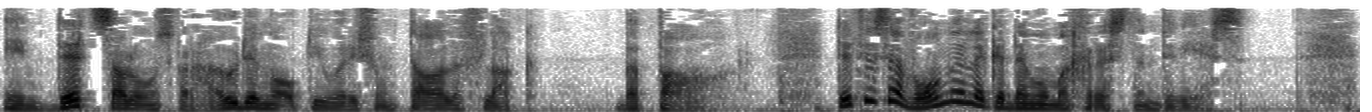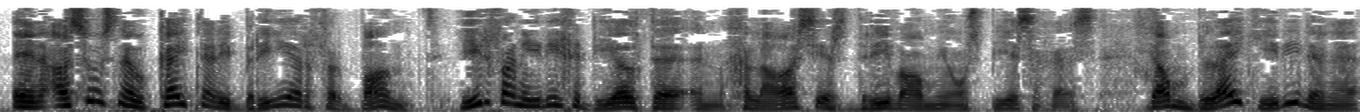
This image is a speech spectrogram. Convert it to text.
en dit sal ons verhoudinge op die horisontale vlak bepaal. Dit is 'n wonderlike ding om 'n Christen te wees. En as ons nou kyk na die breër verband hier van hierdie gedeelte in Galasiërs 3 waarmee ons besig is, dan blyk hierdie dinge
